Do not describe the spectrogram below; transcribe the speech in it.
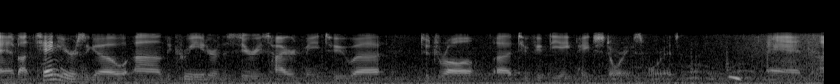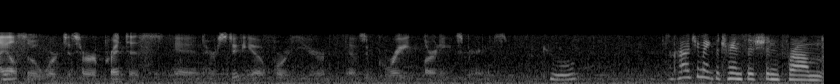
And about 10 years ago, uh, the creator of the series hired me to uh, to draw uh, two 58-page stories for it. And I also worked as her apprentice in her studio for a year. It was a great learning experience. Cool. How did you make the transition from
